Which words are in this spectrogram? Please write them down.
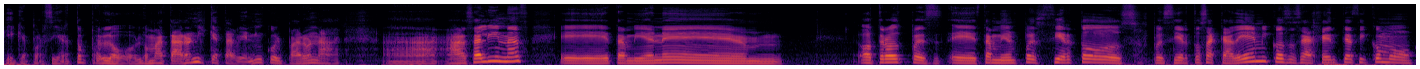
y que por cierto pues lo, lo mataron y que también inculparon a, a, Salinas. Eh, también em, otros, pues, eh, también, pues, ciertos, pues, ciertos académicos, o sea, gente así como,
